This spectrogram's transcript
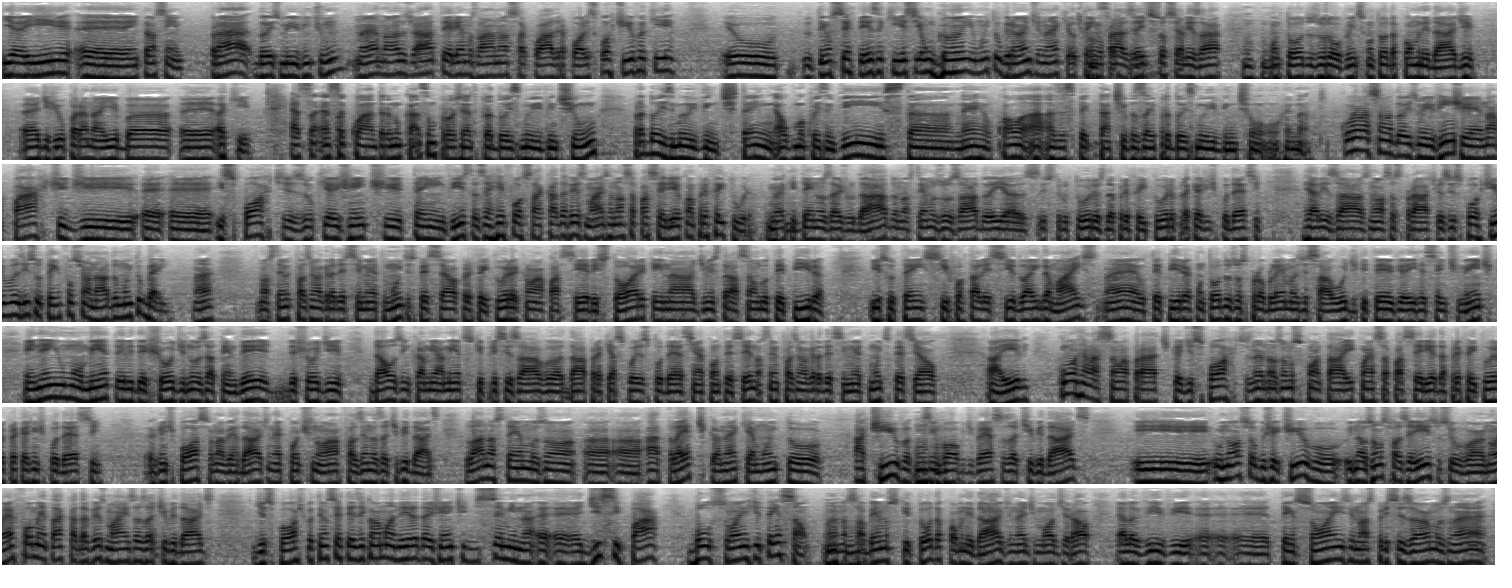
E aí, é, então assim, para 2021, né, nós já teremos lá a nossa quadra poliesportiva que eu, eu, tenho certeza que esse é um ganho muito grande, né? Que eu tenho o prazer de socializar uhum. com todos os ouvintes, com toda a comunidade é, de Rio Paranaíba é, aqui. Essa, essa quadra, no caso, é um projeto para 2021. Para 2020, tem alguma coisa em vista? Né? Qual a, as expectativas aí para 2021, Renato? Com relação a 2020, é, na parte de é, é, esportes, o que a gente tem em vistas é reforçar cada vez mais a nossa parceria com a prefeitura, uhum. né, que tem nos ajudado. Nós temos usado aí as estruturas da prefeitura para que a gente pudesse realizar as nossas práticas esportivas. Isso tem funcionado muito bem, né? Nós temos que fazer um agradecimento muito especial à Prefeitura, que é uma parceira histórica, e na administração do Tepira isso tem se fortalecido ainda mais. Né? O Tepira, com todos os problemas de saúde que teve aí recentemente, em nenhum momento ele deixou de nos atender, deixou de dar os encaminhamentos que precisava dar para que as coisas pudessem acontecer. Nós temos que fazer um agradecimento muito especial a ele. Com relação à prática de esportes, né, nós vamos contar aí com essa parceria da Prefeitura para que a gente pudesse a gente possa, na verdade, né, continuar fazendo as atividades. Lá nós temos uma, a, a Atlética, né, que é muito ativa, que uhum. desenvolve diversas atividades. E o nosso objetivo, e nós vamos fazer isso, Silvano, é fomentar cada vez mais as atividades de esporte, porque eu tenho certeza que é uma maneira da gente disseminar, é, é, dissipar bolsões de tensão. Né? Uhum. Nós sabemos que toda a comunidade, né, de modo geral, ela vive é, é, é tensões e nós precisamos né,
